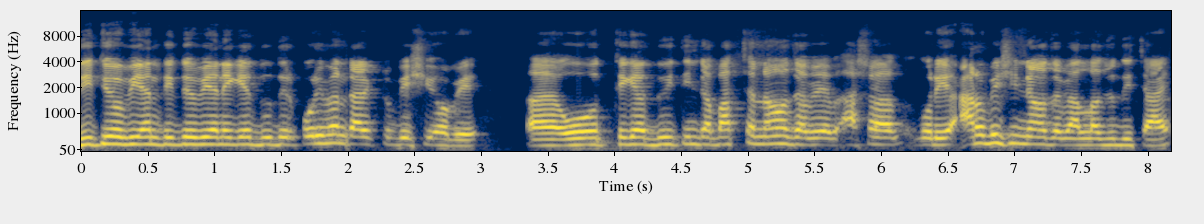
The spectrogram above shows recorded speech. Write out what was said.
দ্বিতীয় বিয়ান তৃতীয় বিয়ানে গিয়ে দুধের পরিমাণটা আরেকটু বেশি হবে। ওর থেকে দুই তিনটা বাচ্চা নেওয়া যাবে আশা করি আরও বেশি নেওয়া যাবে আল্লাহ যদি চায়।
